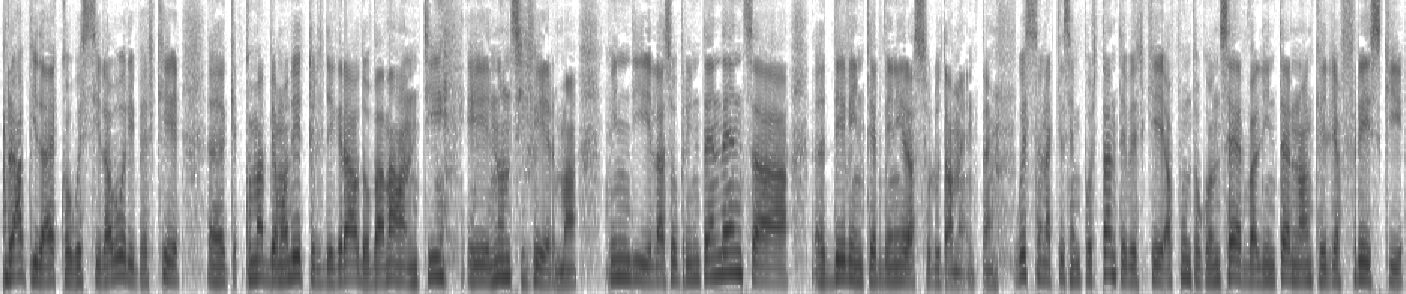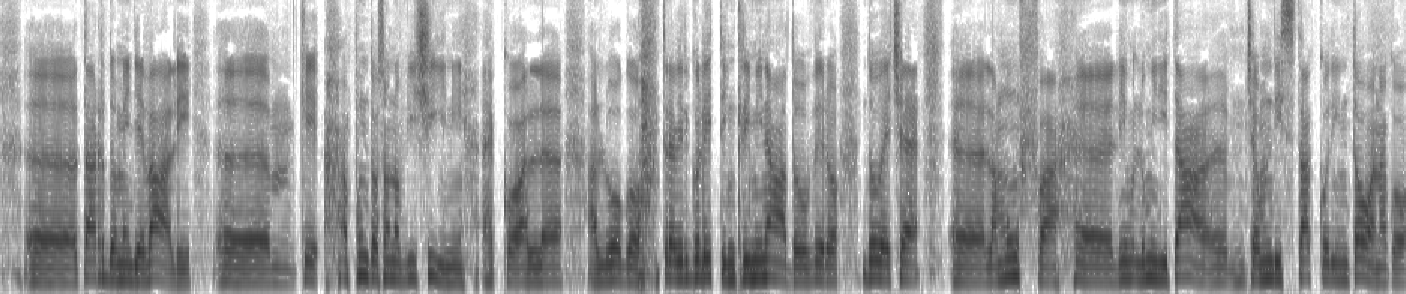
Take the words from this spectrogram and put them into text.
rapida ecco, questi lavori perché eh, come abbiamo detto il degrado va avanti e non si ferma. Quindi la soprintendenza eh, deve intervenire assolutamente. Questa è una chiesa importante perché appunto conserva all'interno anche gli affreschi eh, tardo medievali ehm, che appunto sono vicini ecco, al, al, luogo tra virgolette incriminato ovvero dove c'è eh, la muffa eh, l'umidità eh, c'è un distacco di intonaco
